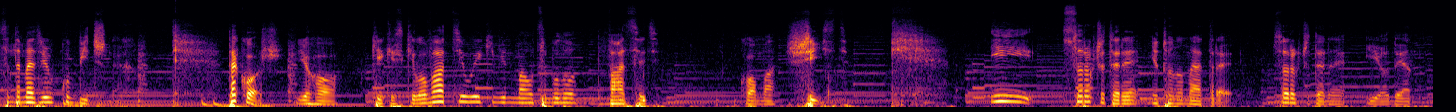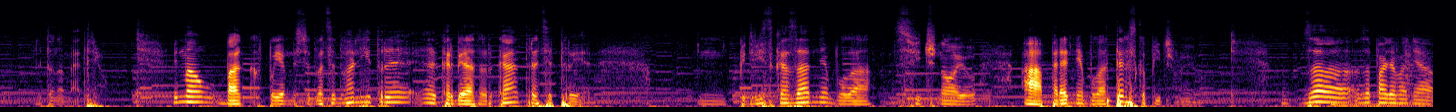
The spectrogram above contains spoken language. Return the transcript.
см кубічних. Також його кількість кіловатів, які він мав, це було 20,6. І 44 ньютонометри. 44,1 ньютонометрів. Він мав бак поємністю 22 літри, е, карбюратор К-33. М, Підвізка задня була свічною, а передня була телескопічною. За запалювання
